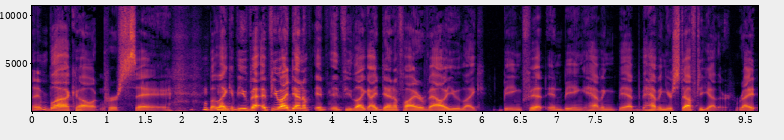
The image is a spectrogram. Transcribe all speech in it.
I didn't black out per se, but like if you if you identify if, if you like identify or value like being fit and being having having your stuff together, right?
